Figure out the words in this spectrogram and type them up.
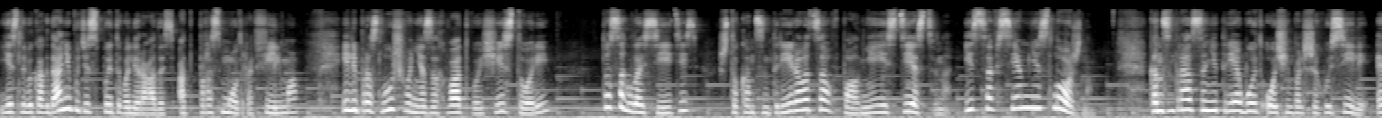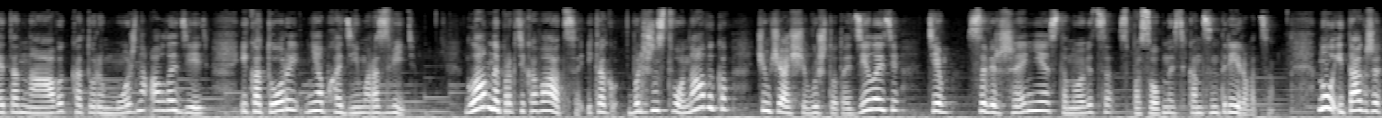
если вы когда-нибудь испытывали радость от просмотра фильма или прослушивания захватывающей истории, то согласитесь, что концентрироваться вполне естественно и совсем не сложно. Концентрация не требует очень больших усилий. Это навык, которым можно овладеть и который необходимо развить. Главное практиковаться, и как большинство навыков, чем чаще вы что-то делаете, тем совершеннее становится способность концентрироваться. Ну и также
